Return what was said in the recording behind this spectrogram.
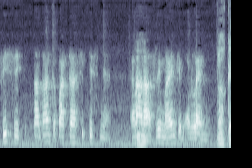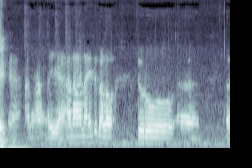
fisik, tantangan kepada psikisnya. Karena hmm. anak sering main game online. Oke. Okay. Ya, anak iya, anak-anak itu kalau suruh e, e,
